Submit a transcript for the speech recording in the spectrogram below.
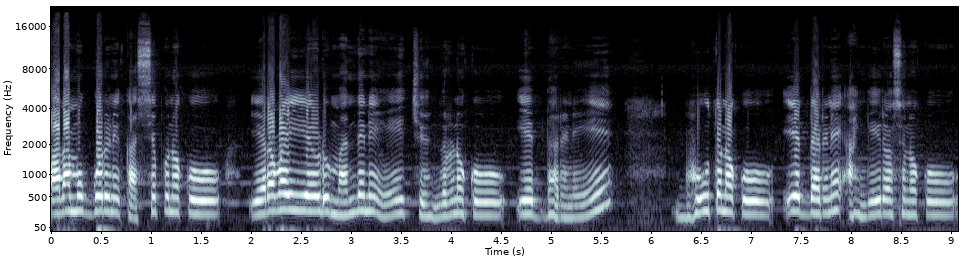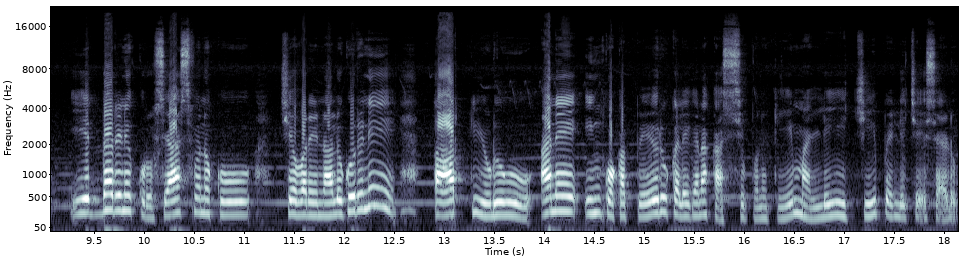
పదముగ్గురిని కశ్యపునకు ఇరవై ఏడు మందిని చంద్రునకు ఇద్దరిని భూతునకు ఇద్దరిని అంగీరసునకు ఇద్దరిని కృశాశ్వనుకు చివరి నలుగురిని తార్కియుడు అనే ఇంకొక పేరు కలిగిన కశ్యపునికి మళ్ళీ ఇచ్చి పెళ్ళి చేశాడు.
